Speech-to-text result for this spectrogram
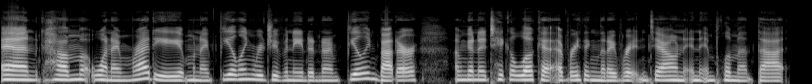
and come when I'm ready, when I'm feeling rejuvenated and I'm feeling better, I'm going to take a look at everything that I've written down and implement that.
